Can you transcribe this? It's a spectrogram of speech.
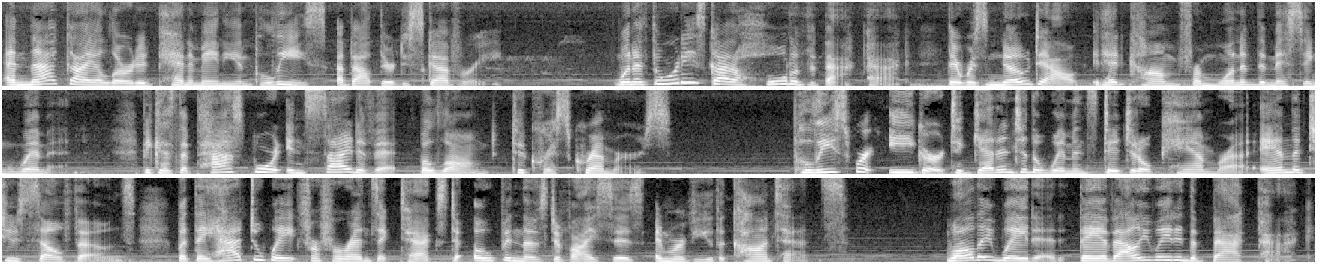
and that guy alerted Panamanian police about their discovery. When authorities got a hold of the backpack, there was no doubt it had come from one of the missing women, because the passport inside of it belonged to Kris Kremers. Police were eager to get into the women's digital camera and the two cell phones, but they had to wait for forensic techs to open those devices and review the contents. While they waited, they evaluated the backpack,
